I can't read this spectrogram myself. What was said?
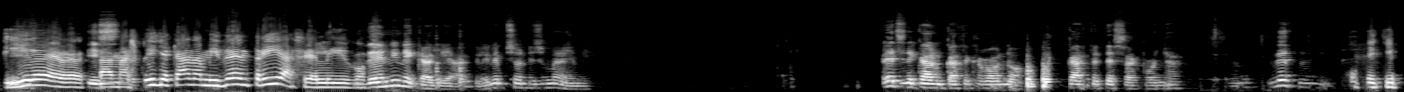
Τι, ε, Είσαι- θα μας πει και κάνα 0-3 σε λίγο. Δεν είναι καλή Άγγλοι, είναι ψωνισμένοι. Έτσι δεν κάνουν κάθε χρόνο, κάθε τέσσερα χρόνια. Δεν... Εκεί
